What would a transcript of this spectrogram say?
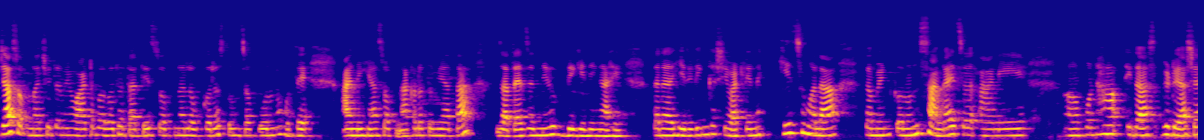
ज्या स्वप्नाची तुम्ही वाट बघत होता ते स्वप्न लवकरच तुमचं पूर्ण होते आणि ह्या स्वप्नाकडे तुम्ही आता जातायचं न्यू बिगिनिंग आहे. तर ही रिडिंग कशी वाटली नक्कीच मला कमेंट करून सांगायचं आणि पुन्हा एकदा भेटूया अशा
